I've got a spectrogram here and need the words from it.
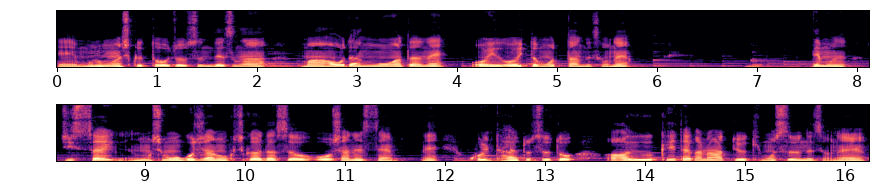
えー、物々しく登場するんですが、まあ、お団子型ね、おいおいと思ったんですよね。でも、実際、もしもゴジラの口から出す放射熱線、ね、これに耐えるとすると、ああいう形態かなっていう気もするんですよね。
